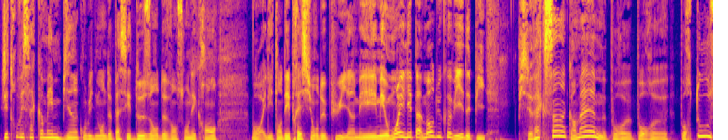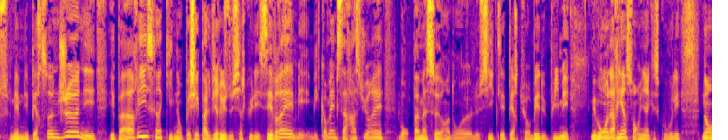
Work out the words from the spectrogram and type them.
j'ai trouvé ça quand même bien qu'on lui demande de passer deux ans devant son écran. Bon, il est en dépression depuis, hein, mais, mais au moins il n'est pas mort du Covid. Et puis puis ce vaccin, quand même, pour euh, pour euh, pour tous, même les personnes jeunes et, et pas à risque, hein, qui n'empêchait pas le virus de circuler, c'est vrai, mais mais quand même ça rassurait. Bon, pas ma sœur, hein, dont euh, le cycle est perturbé depuis, mais mais bon, on n'a rien sans rien. Qu'est-ce que vous voulez? Non,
